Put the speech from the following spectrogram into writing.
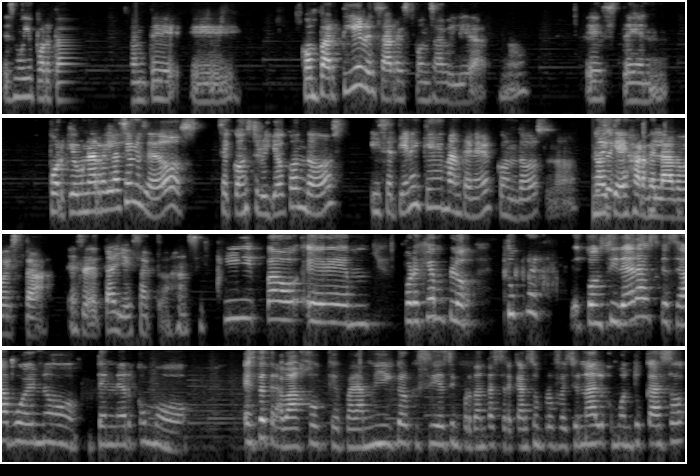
Es muy importante eh, compartir esa responsabilidad, ¿no? Este, porque una relación es de dos, se construyó con dos y se tiene que mantener con dos, ¿no? No hay que dejar de lado esta, ese detalle, exacto. sí. Y Pau, em, por ejemplo, ¿tú consideras que sea bueno tener como este trabajo que para mí creo que sí es importante acercarse a un profesional, como en tu caso,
